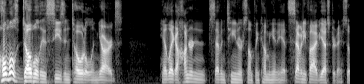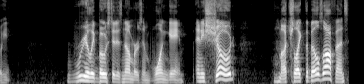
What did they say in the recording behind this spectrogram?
Almost doubled his season total in yards. He had like 117 or something coming in. He had 75 yesterday. So he really boosted his numbers in one game. And he showed, much like the Bills' offense,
